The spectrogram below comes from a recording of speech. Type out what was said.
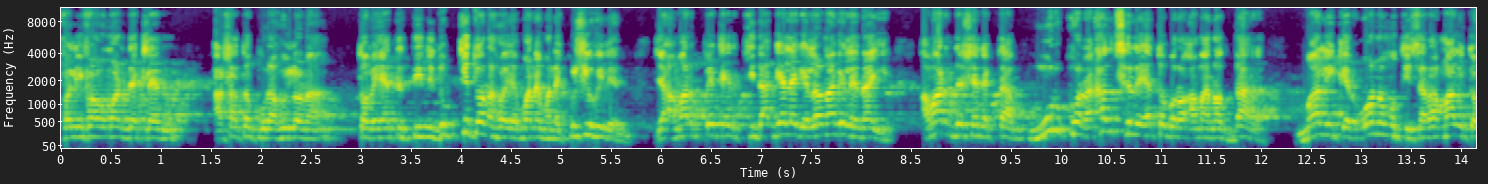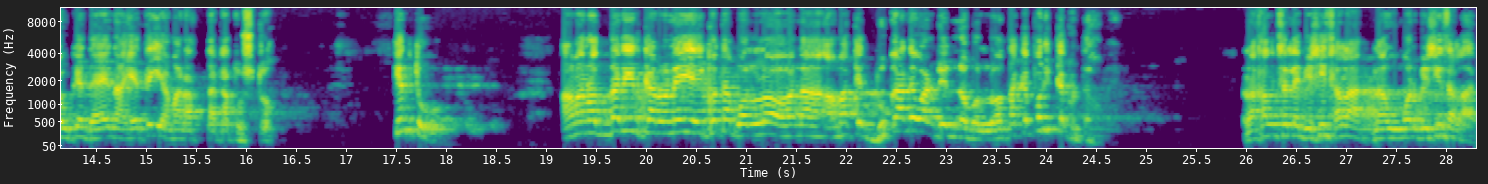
খলিফা উমর দেখলেন আশা তো পুরা হইল না, তবে এতে তিনি দুঃখিত না হয়ে মনে মনে খুশি হইলেন যে আমার পেটের খিদা গেলে গেল না গেলে নাই। আমার দেশের একটা মূর্খ রাখাল ছেলে এত বড় আমানতদার, মালিকের অনুমতি ছাড়া মাল কাউকে দেয় না, এতেই আমার আত্মাটা তুষ্ট। কিন্তু আমানতদারির কারণেই এই কথা বলল না, আমাকে ধোকা দেওয়ার জন্য বলল, তাকে পরীক্ষা করতে হবে। রাখাল ছেলে বেশি চালাক না উমর বেশি চালাক?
